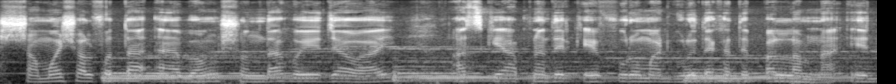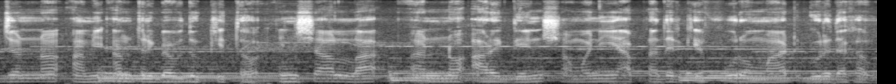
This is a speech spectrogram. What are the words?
সময় স্বল্পতা এবং সন্ধ্যা হয়ে যাওয়ায় আজকে আপনাদেরকে পুরো মাঠ ঘুরে দেখাতে পারলাম না। এর জন্য আমি আন্তরিকভাবে দুঃখিত। ইনশাআল্লাহ অন্য আরেকদিন সময় নিয়ে আপনাদেরকে পুরো মাঠ ঘুরে দেখাবো।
